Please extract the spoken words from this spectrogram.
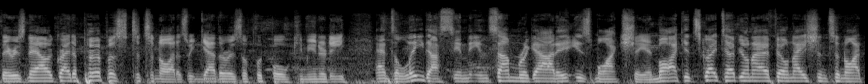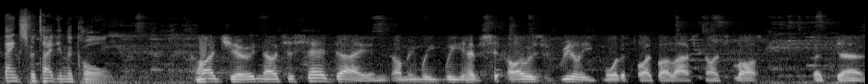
There is now a greater purpose to tonight as we gather as a football community. And to lead us in, in some regard is Mike Sheahan. Mike, it's great to have you on AFL Nation tonight. Thanks for taking the call. Hi, Jared. No, it's a sad day, and I mean, we, we have. I was really mortified by last night's loss, but uh,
